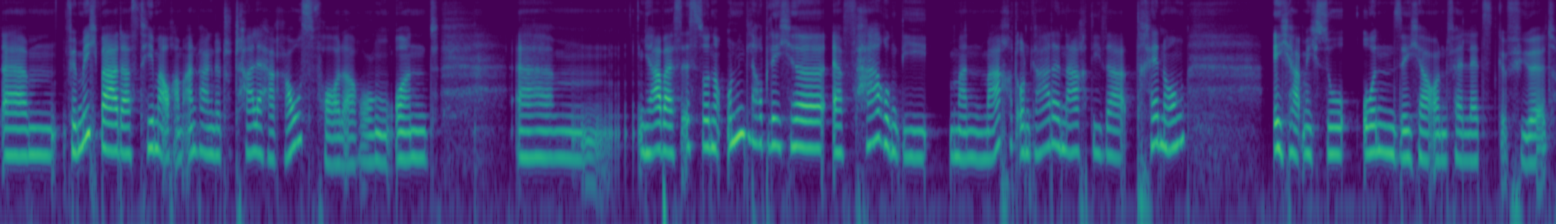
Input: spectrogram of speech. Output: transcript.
ähm, für mich war das Thema auch am Anfang eine totale Herausforderung. Und ähm, ja, aber es ist so eine unglaubliche Erfahrung, die man macht. Und gerade nach dieser Trennung, ich habe mich so unsicher und verletzt gefühlt.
